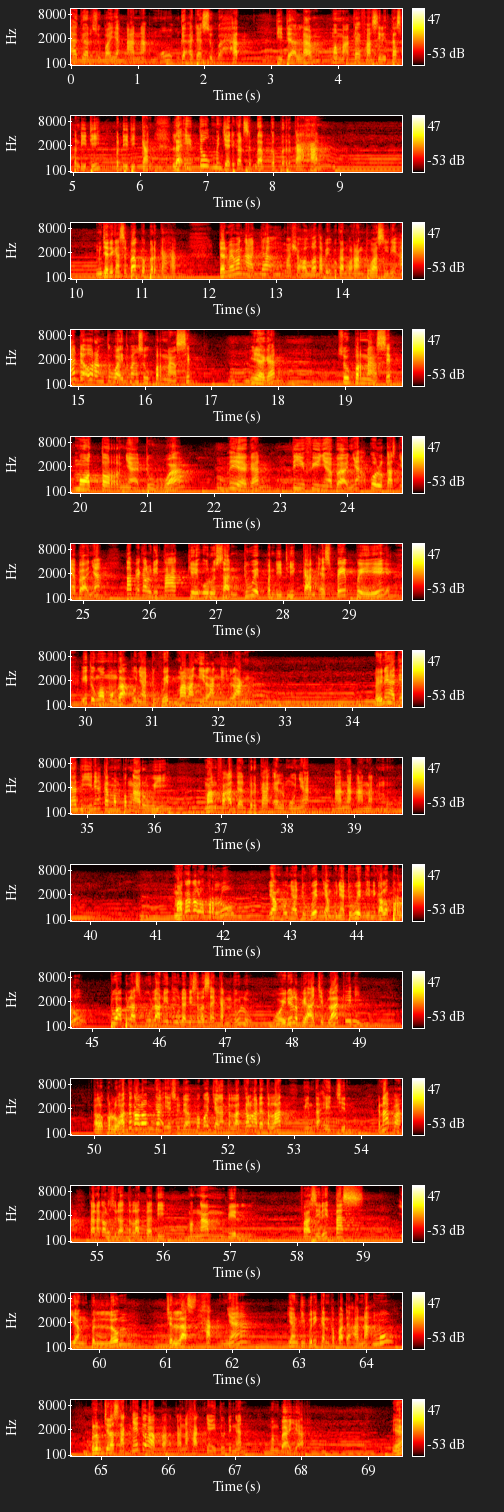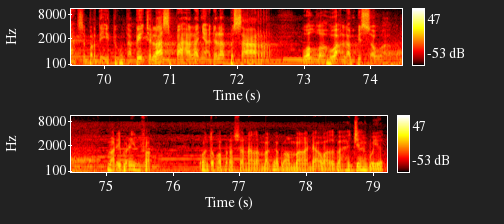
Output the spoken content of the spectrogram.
Agar supaya anakmu nggak ada subhat di dalam memakai fasilitas pendidik pendidikan. Lah itu menjadikan sebab keberkahan. Menjadikan sebab keberkahan. Dan memang ada masya Allah tapi bukan orang tua sini ada orang tua itu memang super nasib. Iya kan? Super nasib motornya dua iya kan? TV-nya banyak kulkasnya banyak. Tapi kalau ditagih urusan duit pendidikan SPP itu ngomong nggak punya duit malah ngilang-ngilang loh ini hati-hati. Ini akan mempengaruhi manfaat dan berkah ilmunya anak-anakmu. Maka kalau perlu yang punya duit yang punya duit ini. Kalau perlu 12 bulan itu udah diselesaikan dulu. Wah ini lebih ajib lagi nih. Kalau perlu. Atau kalau enggak ya sudah. Pokoknya jangan telat. Kalau ada telat minta izin. Kenapa? Karena kalau sudah telat berarti mengambil fasilitas yang belum jelas haknya yang diberikan kepada anakmu belum jelas haknya itu apa karena haknya itu dengan membayar Ya, seperti itu. Tapi jelas pahalanya adalah besar. Wallahu a'lam bishawab. Mari berinfak untuk operasional lembaga pengembangan dakwah Al-Bahjah Buyut.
